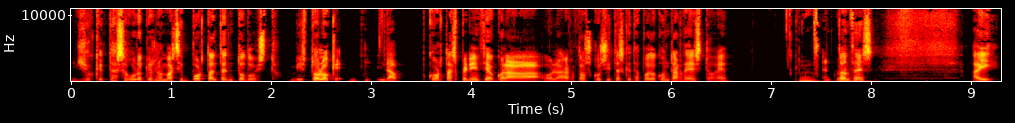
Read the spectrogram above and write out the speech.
Yo que te aseguro que es lo más importante en todo esto. Visto lo que. La corta experiencia con la, o las dos cositas que te puedo contar de esto, ¿eh? Claro, claro. Entonces, ahí.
